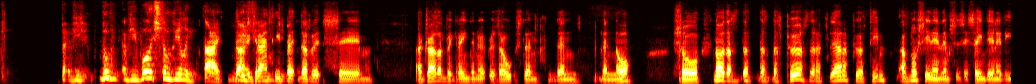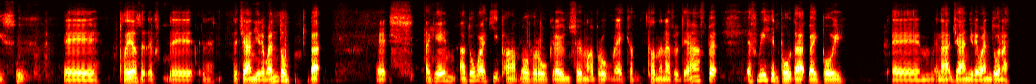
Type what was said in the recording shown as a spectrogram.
but have you no? Have you watched them really? Aye, that, granted, but there it's. Um, I'd rather be grinding out results than than than no. So no, they're they're, they're, poor. They're a, they're a poor team. I've not seen any of them since they signed any of these uh, players at the, the the January window. But it's again, I don't want to keep harping over old ground, sounding like a broken record, turning every day off. But if we had bought that big boy um, in that January window and I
